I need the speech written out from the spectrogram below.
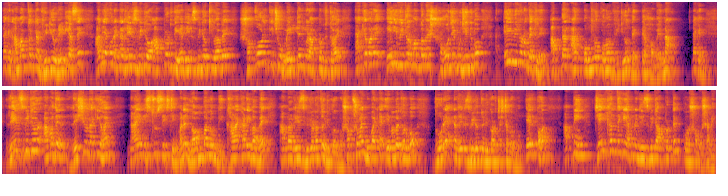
দেখেন, আমার তো একটা ভিডিও রেডি আছে, আমি এখন একটা রিলস ভিডিও আপলোড দিয়ে রিলস ভিডিও কীভাবে সকল কিছু মেনটেন করে আপলোড দিতে হয়, একেবারে এই ভিডিওর মাধ্যমে সহজে বুঝিয়ে দিব এই ভিডিওটা দেখলে আপনার আর অন্য কোনো ভিডিও দেখতে হবে না। দেখেন রিলস ভিডিওর আমাদের রেশিওটা কি হয়? নাইন ইস টু সিক্সটিন মানে লম্বা লম্বি খাড়াখাড়িভাবে আমরা রিলস ভিডিওটা তৈরি করব। সবসময় মোবাইলটা এভাবে ধরবো, ধরে একটা রিলস ভিডিও তৈরি করার চেষ্টা করব। এরপর আপনি যেইখান থেকে আপনি রিলস ভিডিও আপলোড দেন, কোনো সমস্যা নেই।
